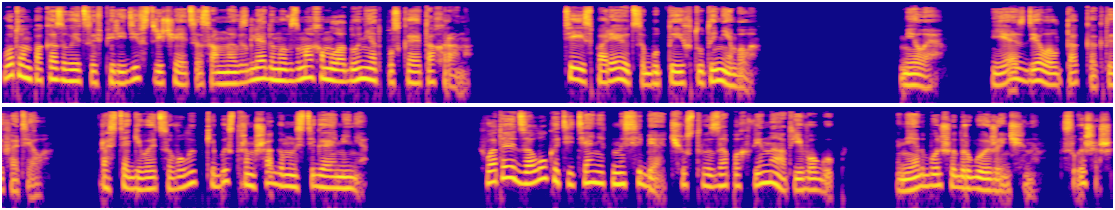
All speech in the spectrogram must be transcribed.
Вот он показывается впереди, встречается со мной взглядом и взмахом ладони отпускает охрану. Те испаряются, будто их тут и не было. «Милая, я сделал так, как ты хотела». Растягивается в улыбке, быстрым шагом настигая меня. Хватает за локоть и тянет на себя, чувствуя запах вина от его губ. Нет больше другой женщины. Слышишь?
